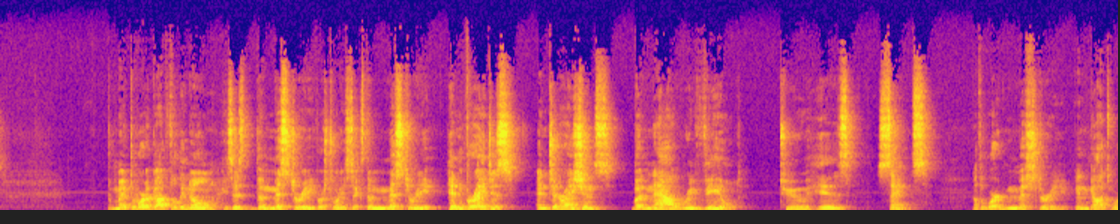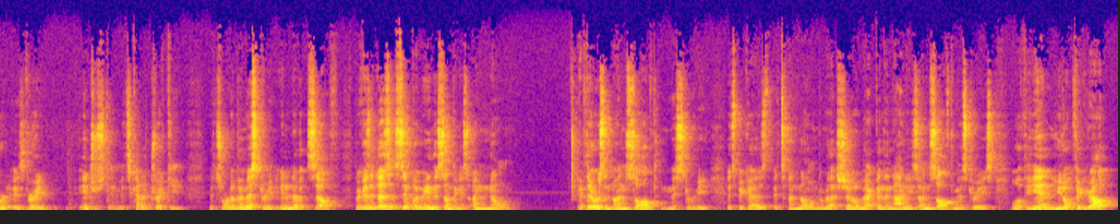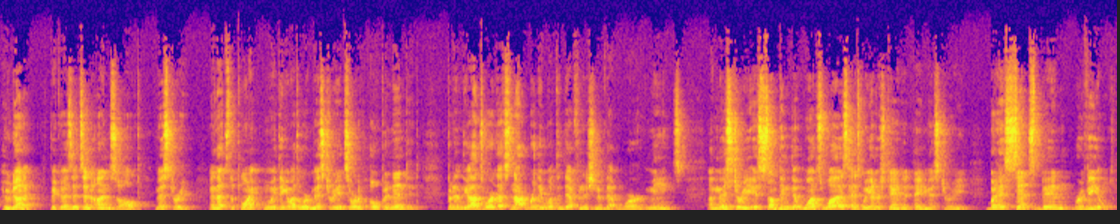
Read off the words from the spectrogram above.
make the word of God fully known. He says, the mystery, verse 26, the mystery hidden for ages and generations, but now revealed to his saints. Now, the word mystery in God's word is very interesting. It's kind of tricky. It's sort of a mystery in and of itself because it doesn't simply mean that something is unknown. If there was an unsolved mystery, it's because it's unknown. Remember that show back in the 90s, Unsolved Mysteries? Well, at the end, you don't figure out who done it because it's an unsolved mystery. And that's the point. When we think about the word mystery, it's sort of open-ended. But in the God's word, that's not really what the definition of that word means. A mystery is something that once was, as we understand it, a mystery, but has since been revealed.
